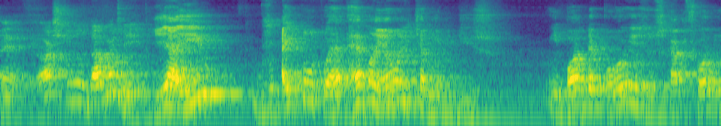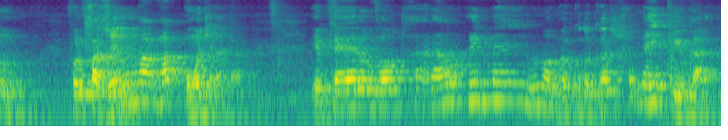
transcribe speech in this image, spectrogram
É, eu acho que não dava mesmo. E aí, aí pronto, é, Rebanhão ele tinha muito disso. Embora depois os caras foram, foram fazendo uma, uma ponte, né, cara? Eu quero voltar ao primeiro. Quando eu canto, eu me arrepio, cara.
